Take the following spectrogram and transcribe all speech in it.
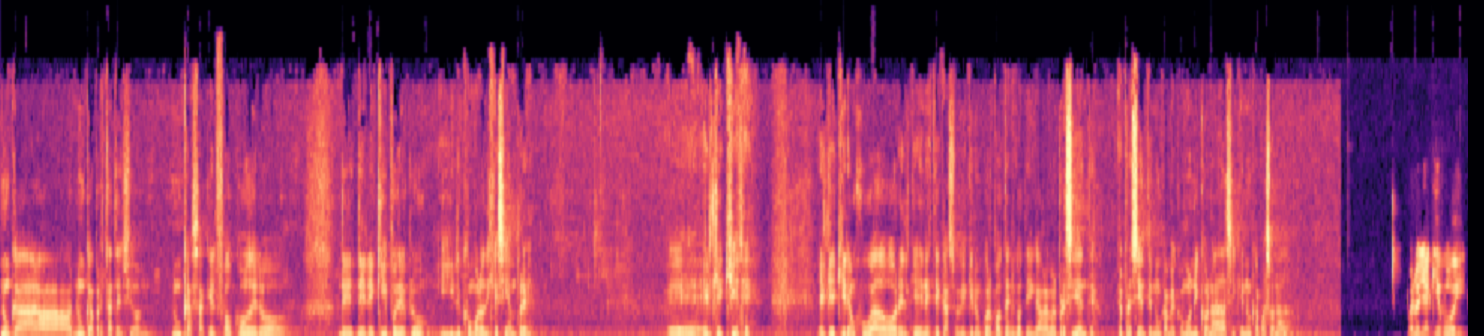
nunca, nunca presté atención, nunca saqué el foco de lo, de- del equipo y del club. Y como lo dije siempre, eh, el que quiere, el que quiere un jugador, el que en este caso que quiere un cuerpo técnico, tiene que hablar con el presidente. El presidente nunca me comunicó nada, así que nunca pasó nada. Bueno, ya que voy,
